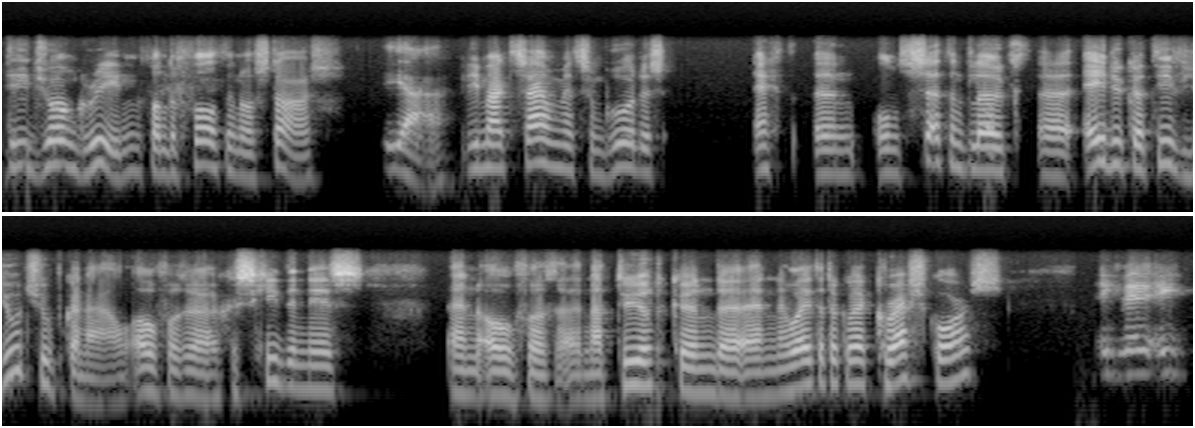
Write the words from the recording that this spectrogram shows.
Die John Green van The Fault in Our Stars, Ja. die maakt samen met zijn broer dus echt een ontzettend leuk eh, educatief YouTube-kanaal over eh, geschiedenis en over eh, natuurkunde en hoe heet het ook weer? Crash Course. Ik, weet, ik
